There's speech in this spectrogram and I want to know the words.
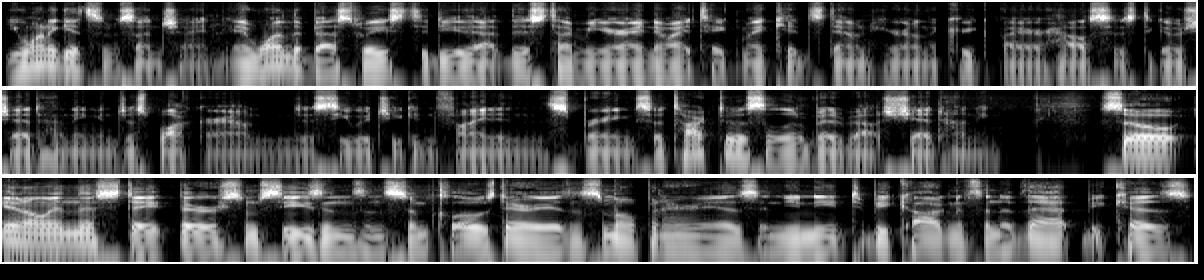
you want to get some sunshine. And one of the best ways to do that this time of year, I know I take my kids down here on the creek by our house is to go shed hunting and just walk around and just see what you can find in the spring. So talk to us a little bit about shed hunting. So, you know, in this state, there are some seasons and some closed areas and some open areas, and you need to be cognizant of that because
